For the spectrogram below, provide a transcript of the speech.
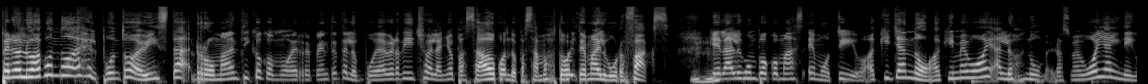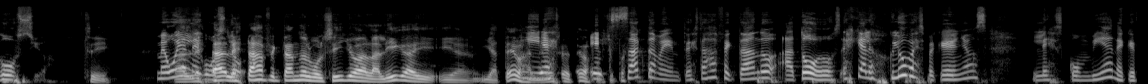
Pero lo hago no desde el punto de vista romántico, como de repente te lo pude haber dicho el año pasado cuando pasamos todo el tema del burofax, que era algo un poco más emotivo. Aquí ya no, aquí me voy a los números, me voy al negocio. Sí. Me voy al negocio. le estás afectando el bolsillo a la liga y, a, Tebas. exactamente, estás afectando a todos. Es que a los clubes pequeños les conviene que,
